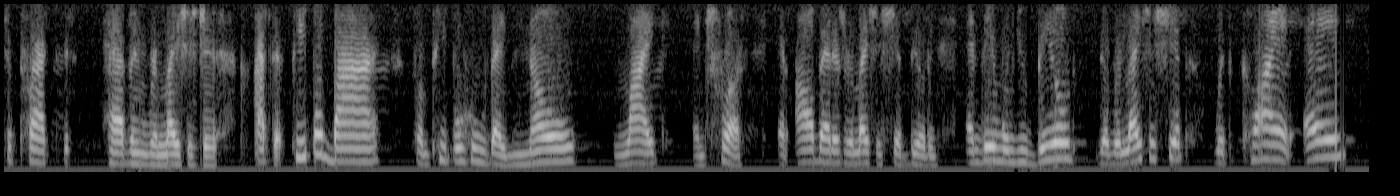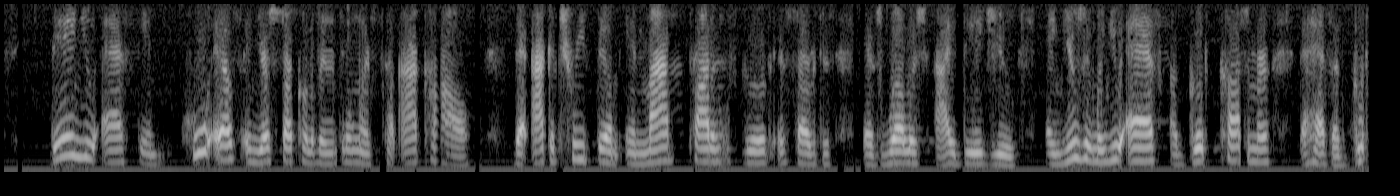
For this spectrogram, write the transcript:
to practice having relationships. After people buy from people who they know, like, and trust, and all that is relationship building. And then when you build the relationship with client A, then you ask him, who else in your circle of influence could I call that I could treat them in my products, goods, and services as well as I did you? And usually when you ask a good customer that has a good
